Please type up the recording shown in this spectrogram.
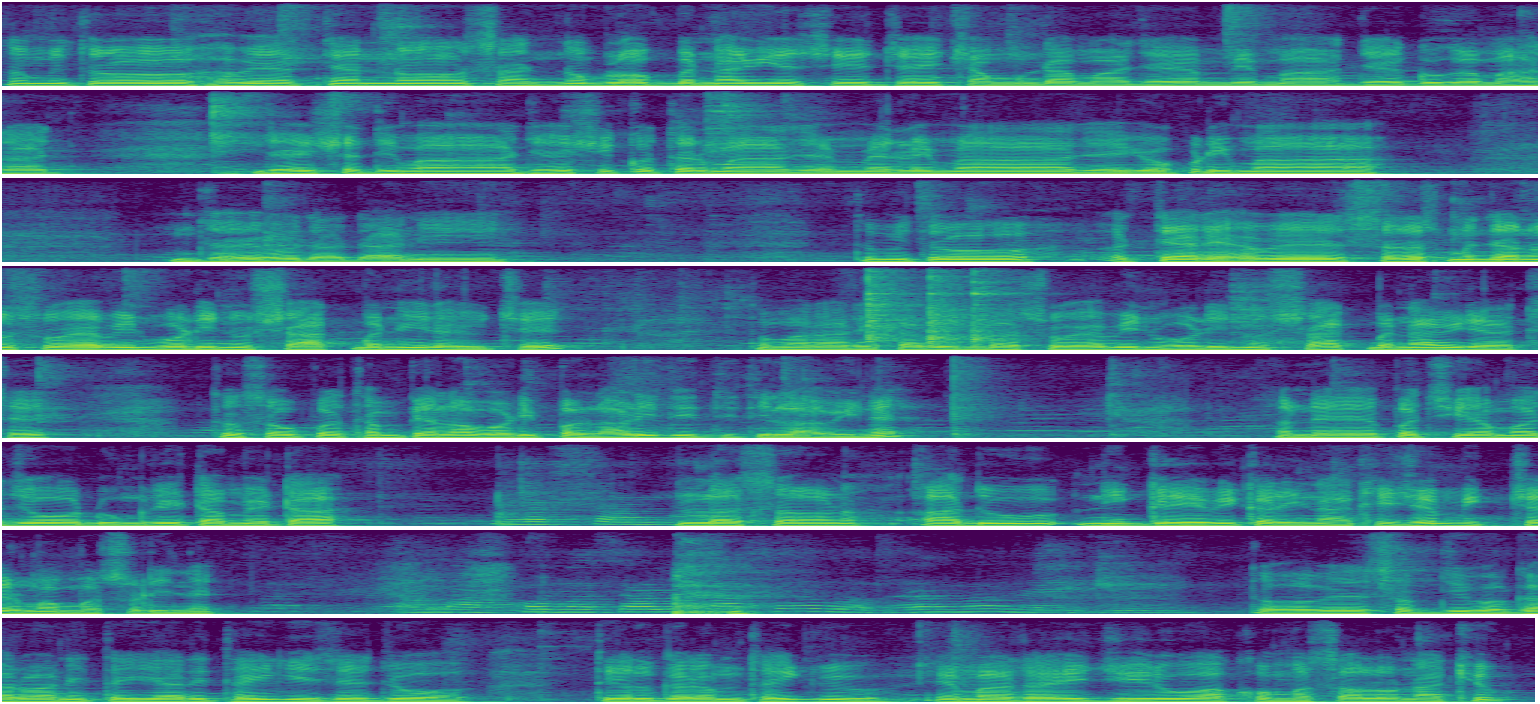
તો મિત્રો, હવે અત્યારનો સાંજનો બ્લોગ બનાવીએ છીએ. જય ચામુંડામાં, જય અંબેમાં, જય ગુગા મહારાજ, જય સદીમાં જય શિકોતરમાં જય મેલીમાં જય ચોપડીમાં જય હો દાદાની. તો મિત્રો, અત્યારે હવે સરસ મજાનું સોયાબીન વડીનું શાક બની રહ્યું છે. તમારા રેખાબેનબા સોયાબીન વડીનું શાક બનાવી રહ્યા છે. તો સૌપ્રથમ પહેલાં વડી પલાળી દીધી હતી લાવીને. અને પછી આમાં જો ડુંગળી, ટામેટાં લસણ. આદુની ગ્રેવી કરી નાખી છે મિક્સરમાં મસળીને. તો હવે સબ્જી વઘારવાની તૈયારી થઈ ગઈ છે. જો તેલ ગરમ થઈ ગયું એમાં રાઈ જીરું આખો મસાલો નાખ્યું.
